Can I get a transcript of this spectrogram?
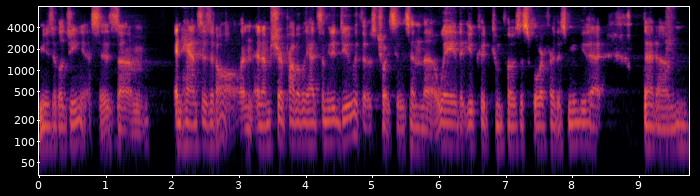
musical genius, is um, enhances it all, and and I'm sure probably had something to do with those choices and the way that you could compose a score for this movie that that um,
